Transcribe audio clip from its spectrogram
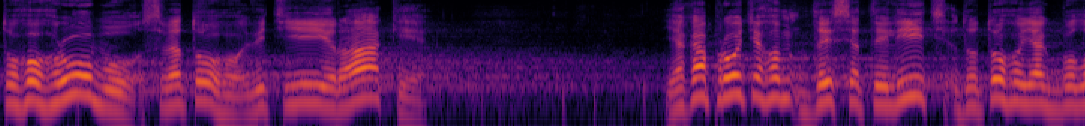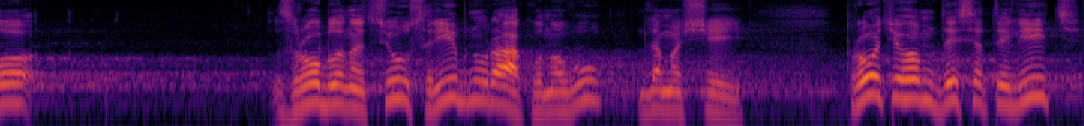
того гробу святого, від тієї раки, яка протягом десятиліть до того, як було зроблено цю срібну раку нову для мощей, протягом десятиліть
